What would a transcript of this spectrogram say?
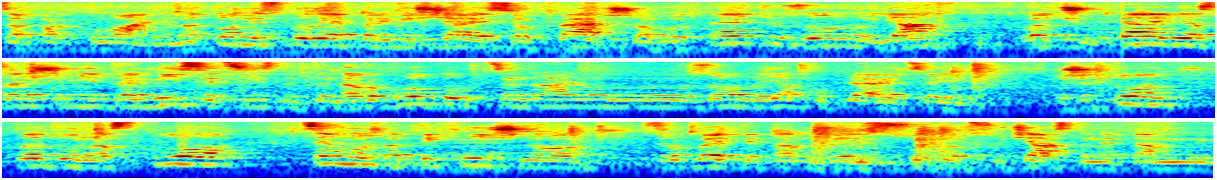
за паркування. Натомість, коли я переміщаюся в першу або третю зону, я плачу. Я, знаю, що мені треба місяць їздити на роботу в центральну зону, я купляю цей жетон, кладу на скло. Це можна технічно зробити там з суперсучасними там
